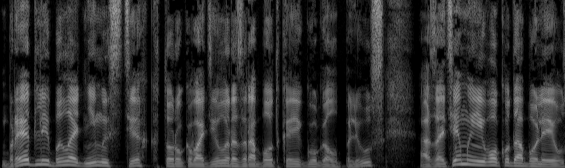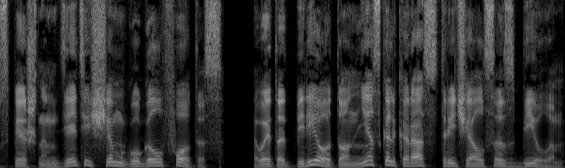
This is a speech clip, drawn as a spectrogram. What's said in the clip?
Брэдли был одним из тех, кто руководил разработкой Google+, а затем и его куда более успешным детищем Google Photos. В этот период он несколько раз встречался с Биллом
